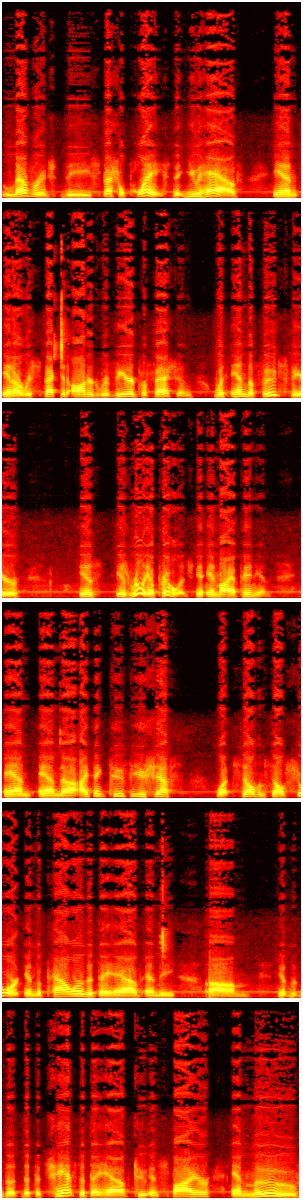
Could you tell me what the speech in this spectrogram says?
leverage the special place that you have in in a respected, honored, revered profession within the food sphere is is really a privilege, in, in my opinion. And and uh, I think too few chefs what sell themselves short in the power that they have and the um, you know, the, the the chance that they have to inspire and move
